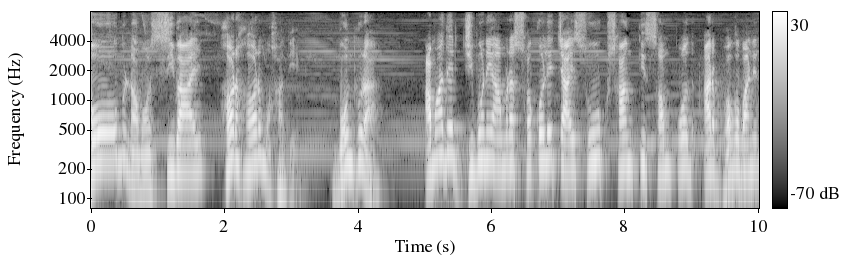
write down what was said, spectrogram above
ওম নম শিবায়, হর হর মহাদেব। বন্ধুরা, আমাদের জীবনে আমরা সকলে চাই সুখ, শান্তি, সম্পদ আর ভগবানের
